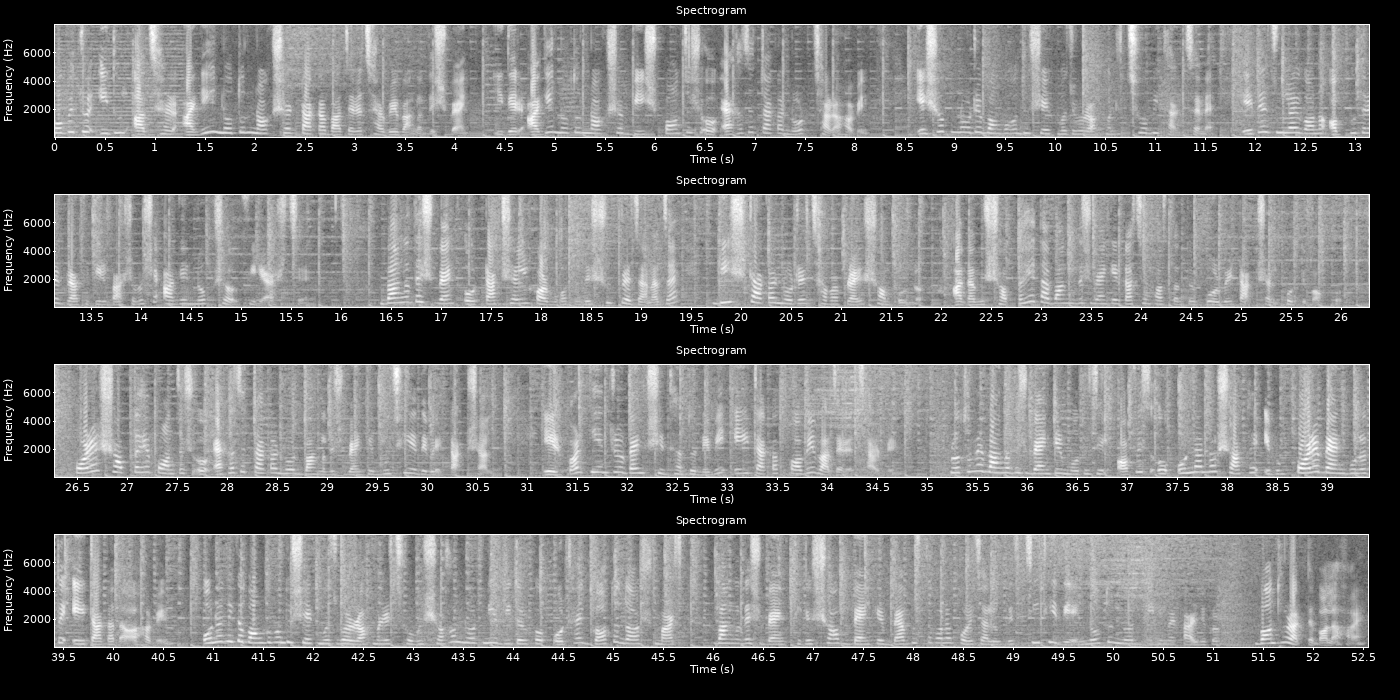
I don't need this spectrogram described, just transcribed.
পবিত্র ঈদুল আজহার আগে নতুন নকশার টাকা বাজারে ছাড়বে বাংলাদেশ ব্যাংক। ঈদের আগে নতুন নকশা বিশ, পঞ্চাশ ও এক হাজার টাকার নোট ছাড়া হবে। এসব নোটে বঙ্গবন্ধু শেখ মুজিবুর রহমানের ছবি থাকছে না। এতে জুলাই গণ অভ্যুত্থানের গ্রাফিতির পাশাপাশি আগের নকশাও ফিরে আসছে। বাংলাদেশ ব্যাংক ও টাকশাল কর্মকর্তাদের সূত্রে জানা যায়, বিশ টাকার নোটের ছাপা প্রায় সম্পূর্ণ। আগামী সপ্তাহে তা বাংলাদেশ ব্যাংকের কাছে হস্তান্তর করবে টাকশাল কর্তৃপক্ষ। পরের সপ্তাহে পঞ্চাশ ও এক হাজার টাকার নোট বাংলাদেশ ব্যাংকে বুঝিয়ে দেবে টাকশাল। এরপর কেন্দ্রীয় ব্যাংক সিদ্ধান্ত নেবে এই টাকা কবে বাজারে ছাড়বে। প্রথমে বাংলাদেশ ব্যাংকের মতিঝিল অফিস ও অন্যান্য শাখা এবং পরে ব্যাংকগুলোতে এই টাকা দেওয়া হবে। অন্যদিকে বঙ্গবন্ধু শেখ মুজিবুর রহমানের ছবি সহ নোট নিয়ে বিতর্ক ওঠায় গত দশ মার্চ বাংলাদেশ ব্যাংক থেকে সব ব্যাংকের ব্যবস্থাপনা পরিচালকদের চিঠি দিয়ে নতুন নোট বিনিময় কার্যক্রম বন্ধ রাখতে বলা হয়।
